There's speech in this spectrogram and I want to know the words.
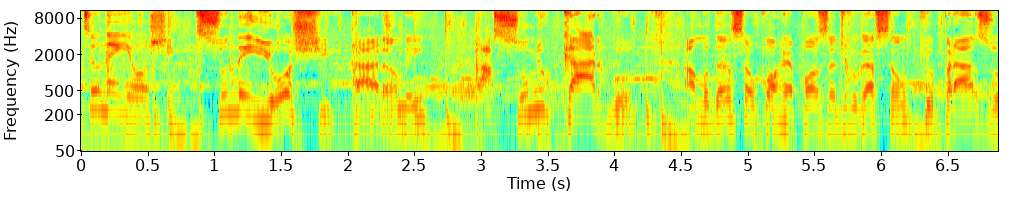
Tsuneyoshi. Tsuneyoshi, caramba, hein? Assume o cargo. A mudança ocorre após a divulgação que o prazo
